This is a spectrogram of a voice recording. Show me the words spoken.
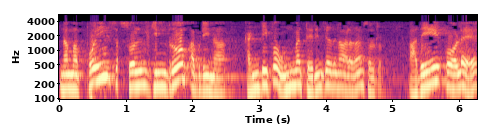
நம்ம பொய் சொல்கின்றோம் அப்படின்னா கண்டிப்பா உண்மை தெரிஞ்சதுனாலதான் சொல்றோம். அதே போல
